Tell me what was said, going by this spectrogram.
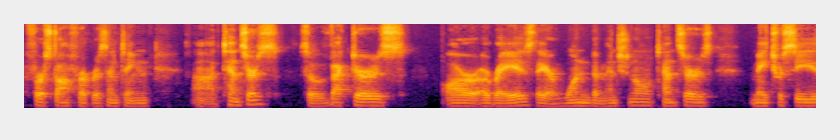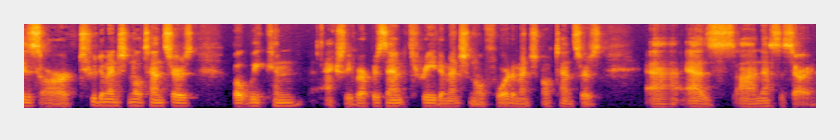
first off, representing uh, tensors. So vectors are arrays. They are one-dimensional tensors. Matrices are two-dimensional tensors, but we can actually represent three-dimensional, four-dimensional tensors uh, as uh, necessary.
